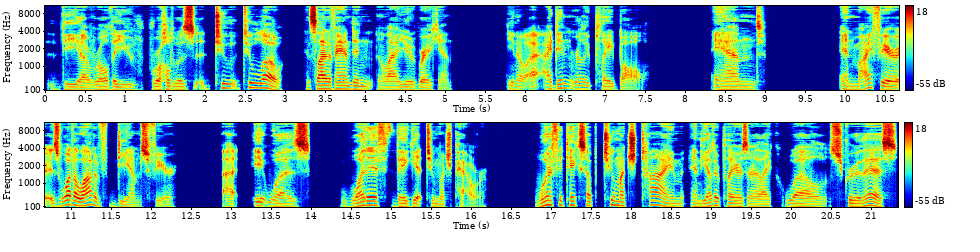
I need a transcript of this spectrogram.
the uh, roll that you rolled was too too low, and sleight of hand didn't allow you to break in. You know, I, I didn't really play ball, and and my fear is what a lot of DMs fear. Uh, it was, what if they get too much power? What if it takes up too much time and the other players are like, well, screw this.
